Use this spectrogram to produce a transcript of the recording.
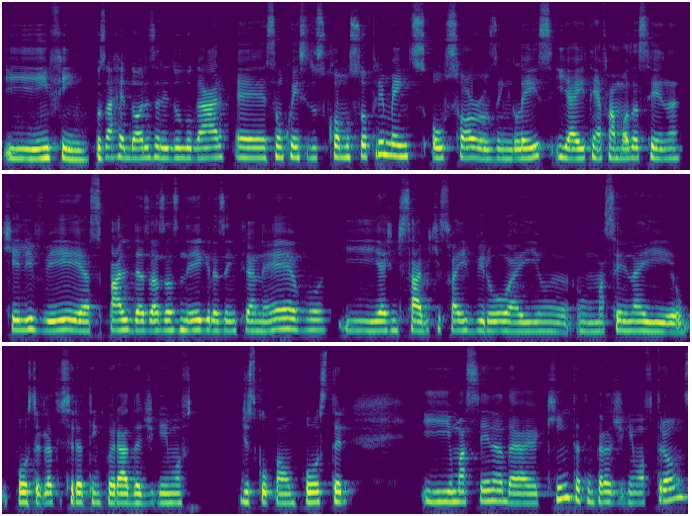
e enfim, os arredores ali do lugar é, são conhecidos como sofrimentos, ou sorrows em inglês, e aí tem a famosa cena que ele vê as pálidas asas negras entre a névoa, e a gente sabe que isso aí virou aí uma cena aí, o pôster da terceira temporada de Game of... Desculpa, um pôster e uma cena da quinta temporada de Game of Thrones,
